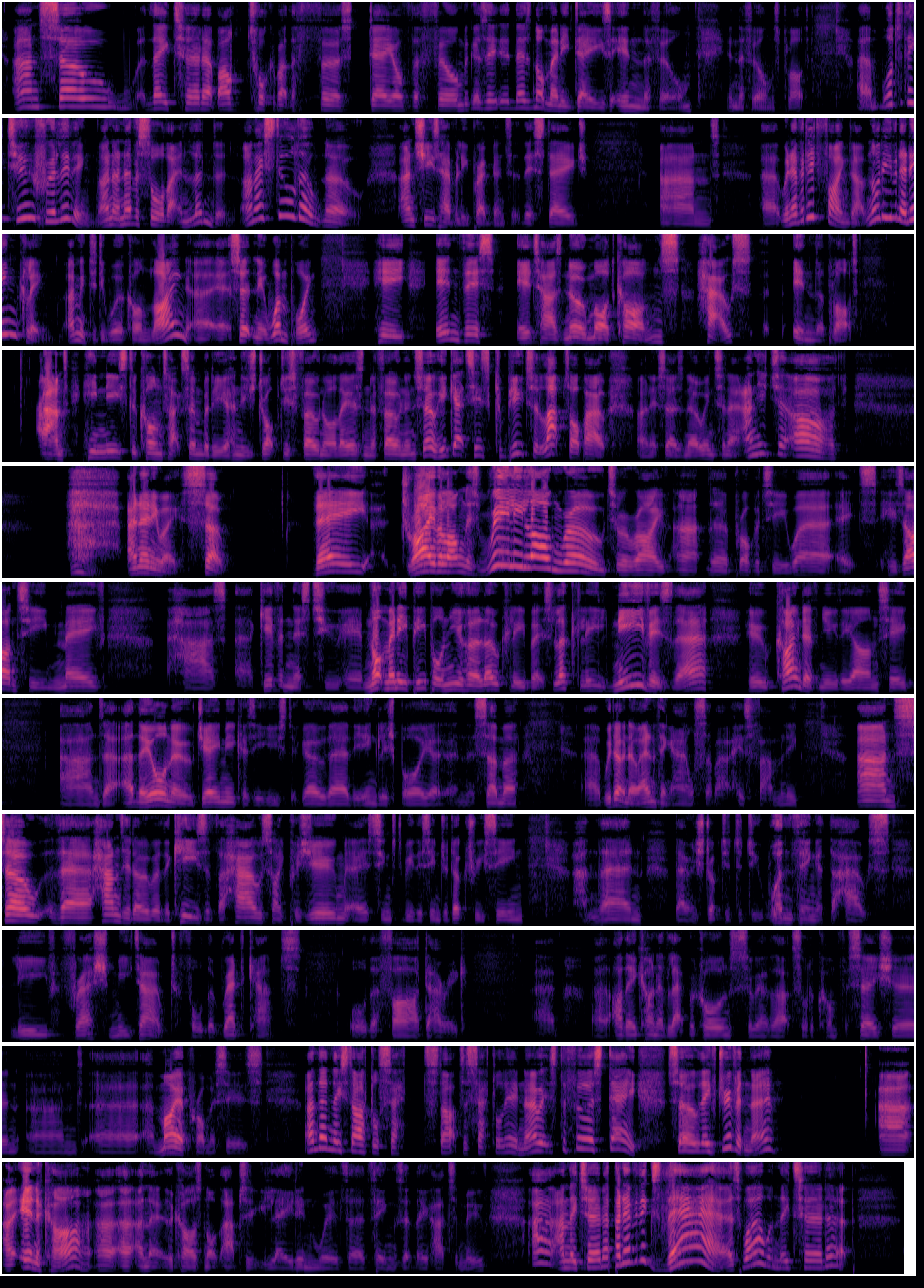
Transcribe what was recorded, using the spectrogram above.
And so they turn up. I'll talk about the first day of the film because it, it, there's not many days in the film, in the film's plot. Um, what do they do for a living? And I never saw that in London, and I still don't know. And she's heavily pregnant at this stage, and uh, we never did find out, not even an inkling. I mean, did he work online? Uh, uh, certainly at one point, he, in this It Has No Mod Cons house uh, in the plot, and he needs to contact somebody and he's dropped his phone or there isn't a phone and so he gets his computer laptop out and it says no internet and you just oh and anyway so they drive along this really long road to arrive at the property where it's his auntie Maeve has uh, given this to him. Not many people knew her locally, but it's luckily Neve is there, who kind of knew the auntie. And uh, they all know Jamie because he used to go there, the English boy uh, in the summer. Uh, we don't know anything else about his family. And so they're handed over the keys of the house, I presume. It seems to be this introductory scene. And then they're instructed to do one thing at the house leave fresh meat out for the red caps or the far darrig. Um, uh, are they kind of leprechauns? So we have that sort of conversation, and, uh, and Maya promises. And then they start to, set, start to settle in. Now it's the first day, so they've driven there uh, uh, in a car, uh, uh and the, car's not absolutely laden with uh, things that they've had to move. Uh, and they turn up, and everything's there as well when they turn up.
